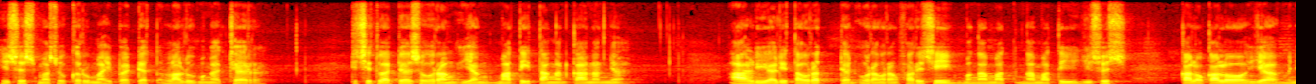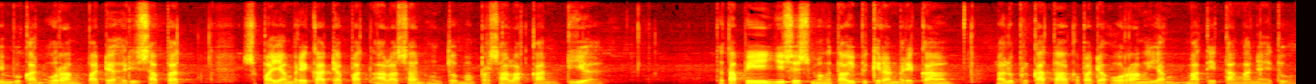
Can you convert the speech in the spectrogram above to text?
Yesus masuk ke rumah ibadat lalu mengajar. Di situ ada seorang yang mati tangan kanannya. Ahli-ahli Taurat dan orang-orang Farisi mengamat-ngamati Yesus kalau-kalau ia menyembuhkan orang pada hari Sabat supaya mereka dapat alasan untuk mempersalahkan dia. Tetapi Yesus mengetahui pikiran mereka lalu berkata kepada orang yang mati tangannya itu,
